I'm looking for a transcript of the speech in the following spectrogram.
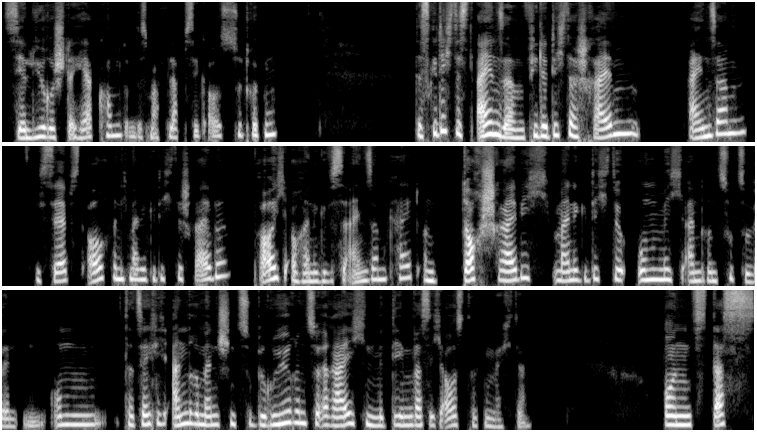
sehr lyrisch daherkommt, um das mal flapsig auszudrücken. Das Gedicht ist einsam. Viele Dichter schreiben einsam. Ich selbst auch, wenn ich meine Gedichte schreibe, brauche ich auch eine gewisse Einsamkeit und doch schreibe ich meine Gedichte, um mich anderen zuzuwenden, um tatsächlich andere Menschen zu berühren, zu erreichen mit dem, was ich ausdrücken möchte. Und das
